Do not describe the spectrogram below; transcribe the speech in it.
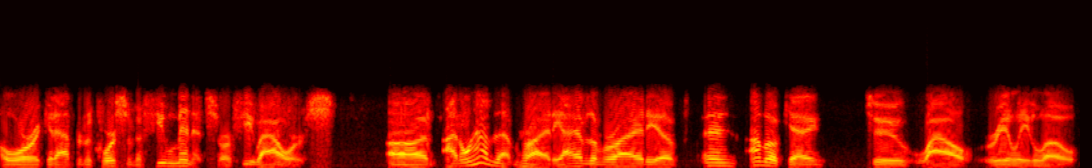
or it could happen in the course of a few minutes or a few hours. Uh, I don't have that variety. I have the variety of, eh, I'm okay, to wow, really low.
